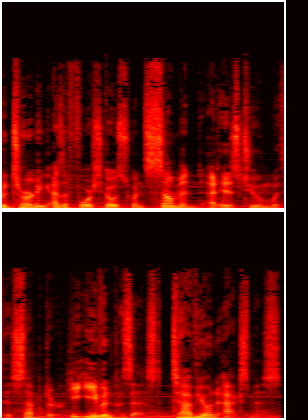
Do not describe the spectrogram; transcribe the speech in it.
returning as a Force ghost when summoned at his tomb with his scepter. He even possessed Tavion Axmis,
